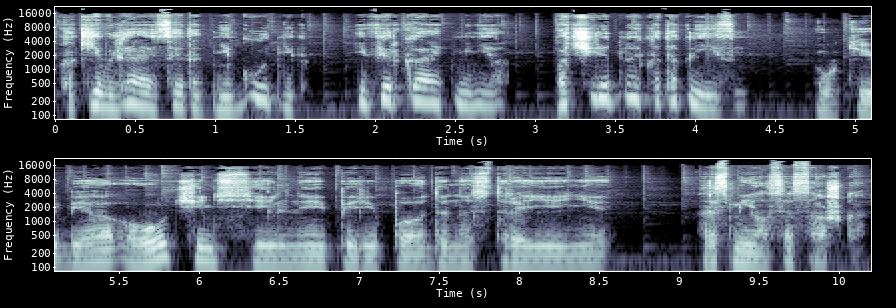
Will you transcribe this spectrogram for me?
как является этот негодник и ввергает меня в очередной катаклизм. «У тебя очень сильные перепады настроения», – рассмеялся Сашка.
